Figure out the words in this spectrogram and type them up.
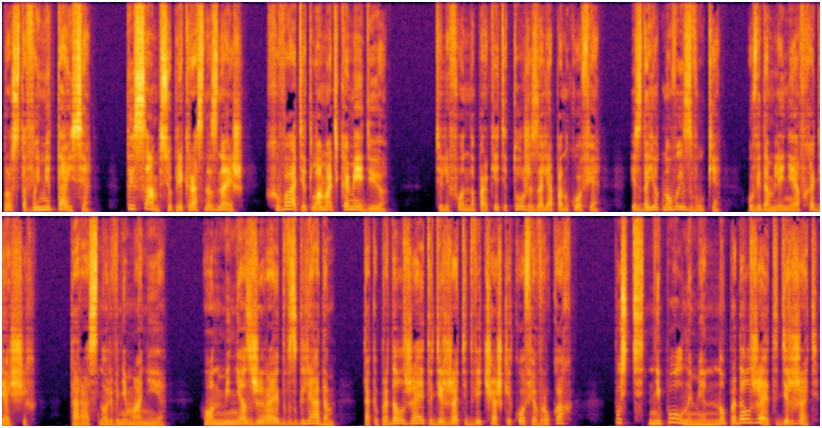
«Просто выметайся. Ты сам все прекрасно знаешь. Хватит ломать комедию». Телефон на паркете тоже заляпан кофе. Издает новые звуки. Уведомления о входящих. Тарас ноль внимания. Он меня сжирает взглядом. Так и продолжает держать две чашки кофе в руках. Пусть не полными, но продолжает держать.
